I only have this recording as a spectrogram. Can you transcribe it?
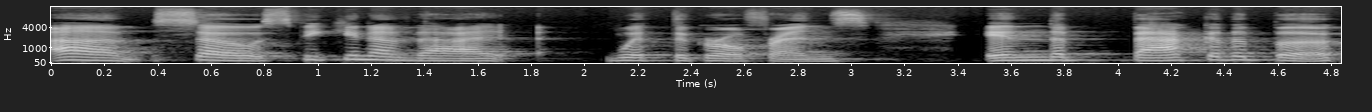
Um, so speaking of that, with the girlfriends, in the back of the book,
